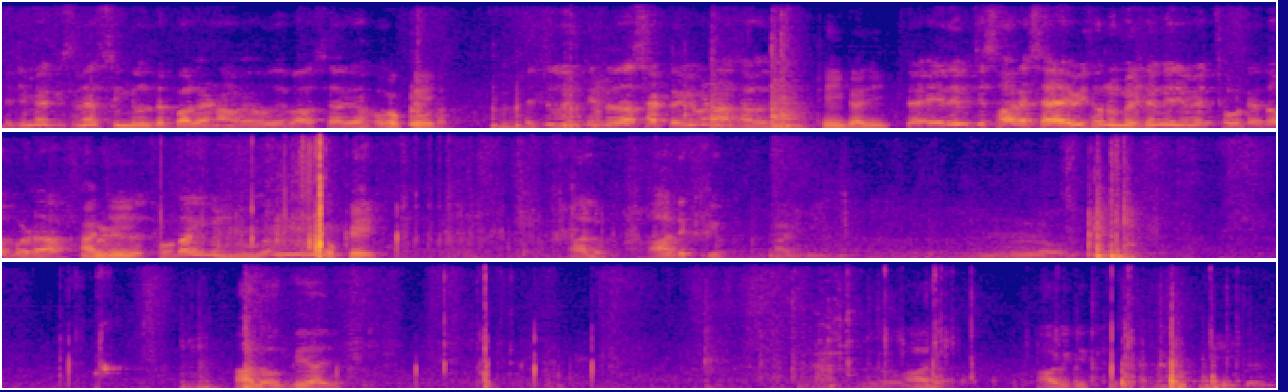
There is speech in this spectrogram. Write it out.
ਤੇ ਜਿਵੇਂ ਕਿਸੇ ਨੇ ਸਿੰਗਲ ਡੱਬਾ ਲੈਣਾ ਹੋਵੇ ਉਹਦੇ ਵਾਸਤੇ ਆ ਗਿਆ ਹੋਰ ਓਕੇ ਇਹ 'ਚ ਤੁਸੀਂ ਤਿੰਨ ਦਾ ਸੈੱਟ ਵੀ ਬਣਾ ਸਕਦੇ ਹੋ। ਠੀਕ ਆ ਜੀ। ਤੇ ਇਹਦੇ ਵਿੱਚ ਸਾਰੇ ਸਾਈਜ਼ ਵੀ ਤੁਹਾਨੂੰ ਮਿਲ ਜਾਣਗੇ ਜਿਵੇਂ ਛੋਟੇ ਤੋਂ ਬੜਾ ਹਾਂਜੀ। ਛੋਟਾ ਵੀ ਮਿਲ ਜੂਗਾ ਓਕੇ ਆ ਲਓ ਆ ਦੇਖਿਓ। ਹਾਂਜੀ। ਆ ਅੱਗੇ ਆ ਜਾਓ। ਆ ਲਓ ਆ ਵੀ ਦੇਖਿਓ। ਠੀਕ ਹੈ ਜੀ।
